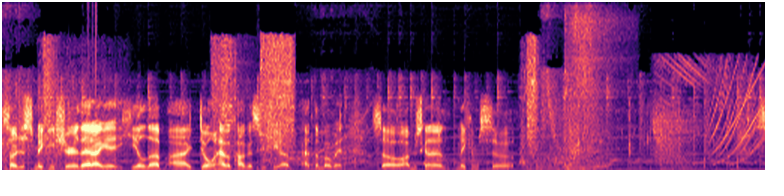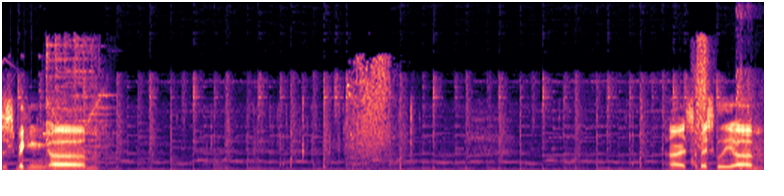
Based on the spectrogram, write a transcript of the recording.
so just making sure that I get healed up. I don't have a Kagutsuchi up at the moment, so I'm just gonna make him so. Just making um. Alright, so basically, um,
